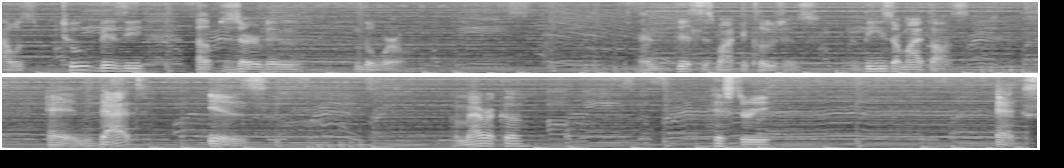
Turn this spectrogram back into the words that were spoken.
I was too busy observing the world. And this is my conclusions. These are my thoughts. And that is America History X.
